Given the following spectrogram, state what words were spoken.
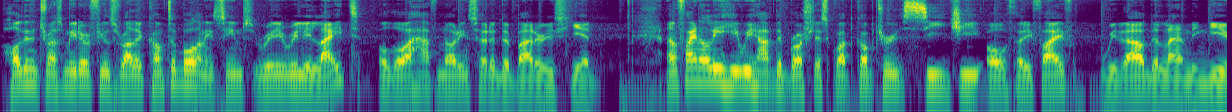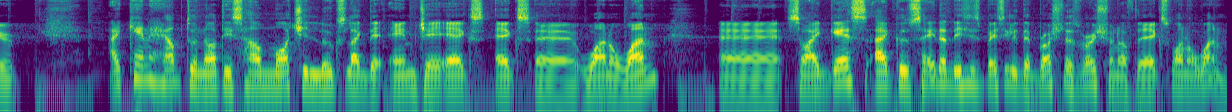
Holding the transmitter feels rather comfortable and it seems really really light although I have not inserted the batteries yet. And finally here we have the brushless quadcopter CG035 without the landing gear. I can't help to notice how much it looks like the MJX X101 uh, so I guess I could say that this is basically the brushless version of the X101.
